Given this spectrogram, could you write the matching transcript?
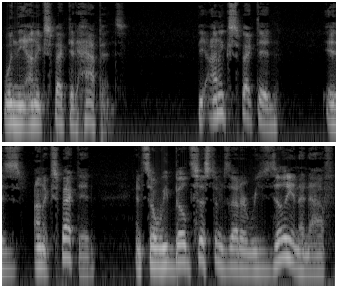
when the unexpected happens. The unexpected is unexpected, and so we build systems that are resilient enough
